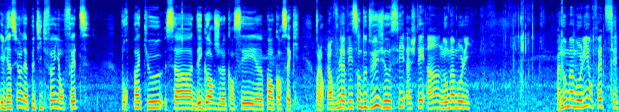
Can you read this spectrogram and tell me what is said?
Et bien sûr, la petite feuille en fait pour pas que ça dégorge quand c'est euh, pas encore sec. Alors vous l'avez sans doute vu, j'ai aussi acheté un omamori. Un omamori en fait c'est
